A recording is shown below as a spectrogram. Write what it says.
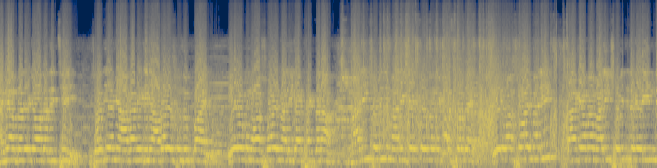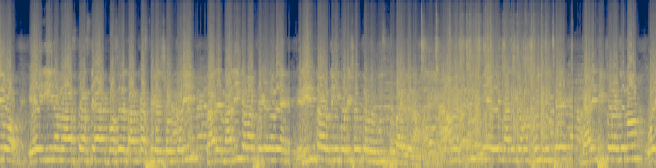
আমি আপনাদেরকে কথা দিচ্ছি, যদি আমি আগামী দিনে আবারও সুযোগ পাই, এরকম অসহায় মালিক আর থাকবে না। মালিক সমিতি মালিকদের কল্যাণে কাজ করবে। এই অসহায় মালিক, তাকে আমরা মালিক সমিতি থেকে ঋণ দিব। এই ঋণ আমরা আস্তে আস্তে এক বছরে তার কাছ থেকে শোধ করি। তাহলে মালিক আমার থেকে যাবে, ঋণটাও তিনি পরিশোধ করবে, বুঝতে পারবে না। আমরা সুদ নিয়ে ওই মালিক যখন সুদ নিচ্ছে, গাড়ি ঠিক করার জন্য, ওই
